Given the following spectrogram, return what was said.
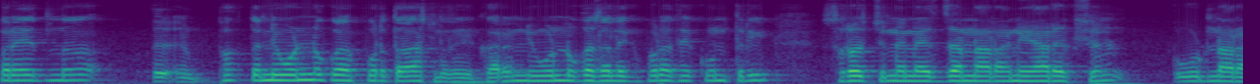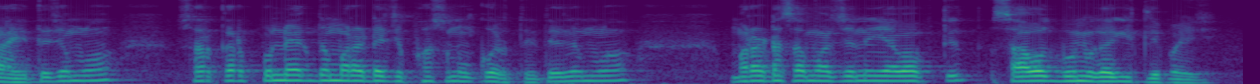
प्रयत्न अ, फक्त निवडणुकापुरता असणार आहे. कारण निवडणुका झाल्या की परत हे कोणतरी सर्वोच्च न्यायालयात जाणार आणि आरक्षण उडणार आहे. त्याच्यामुळं सरकार पुन्हा एकदा मराठ्याची फसवणूक करते. त्याच्यामुळं मराठा समाजाने याबाबतीत सावध भूमिका घेतली पाहिजे.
